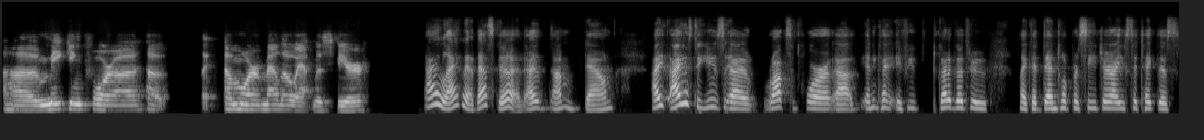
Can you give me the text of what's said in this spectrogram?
uh, making for a, a, a more mellow atmosphere i like that that's good I, i'm down I, I used to use uh, rocks for uh, any kind. If you got to go through like a dental procedure, I used to take this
